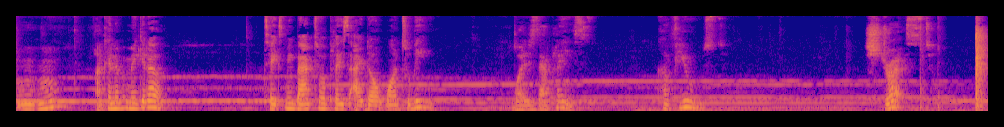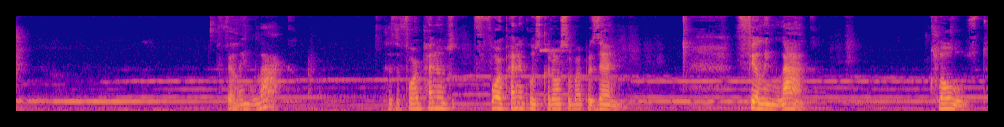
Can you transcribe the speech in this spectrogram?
Mm-hmm. I can never make it up. Takes me back to a place I don't want to be. What is that place? Confused. Stressed. Feeling lack. Because the four pentacles, four pentacles could also represent feeling lack, closed,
